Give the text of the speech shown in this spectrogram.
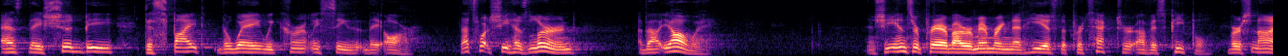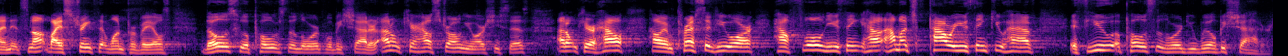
as they should be despite the way we currently see that they are. That's what she has learned about Yahweh. And she ends her prayer by remembering that he is the protector of his people. Verse 9 It's not by strength that one prevails. Those who oppose the Lord will be shattered. I don't care how strong you are, she says. I don't care how, how impressive you are, how full you think, how, how much power you think you have. If you oppose the Lord, you will be shattered.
